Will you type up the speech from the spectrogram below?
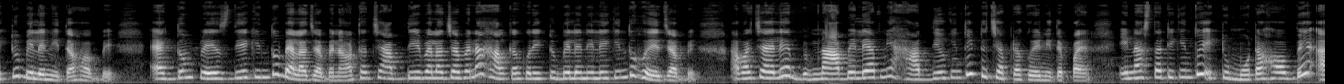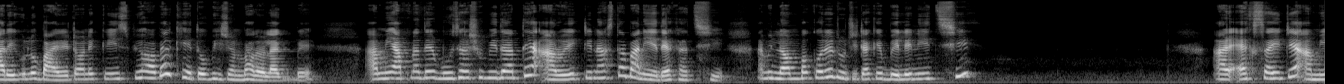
একটু বেলে নিতে হবে। একদম প্রেস দিয়ে কিন্তু বেলা যাবে না। অর্থাৎ চাপ দিয়ে বেলা যাবে না। হালকা করে একটু বেলে নিলেই কিন্তু হয়ে যাবে। আবার চাইলে না বেলে আপনি হাত দিয়েও কিন্তু একটু চ্যাপটা করে নিতে পারেন। এই নাস্তাটি কিন্তু একটু মোটা হবে আর এগুলো বাইরেটা অনেক ক্রিস্পি হবে খেতেও ভীষণ ভালো লাগবে। আমি আপনাদের বোঝার সুবিধার্থে আরও একটি নাস্তা বানিয়ে দেখাচ্ছি। আমি লম্বা করে রুটিটাকে বেলে নিচ্ছি। আর এক সাইডে আমি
